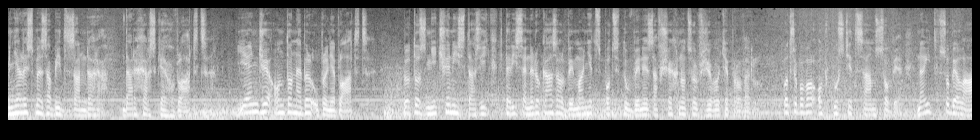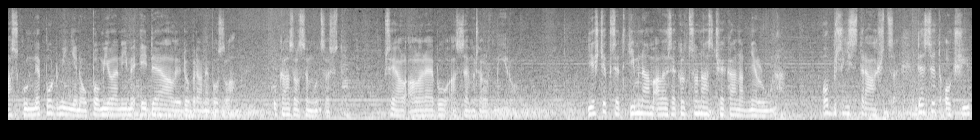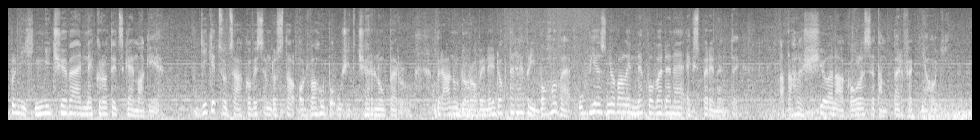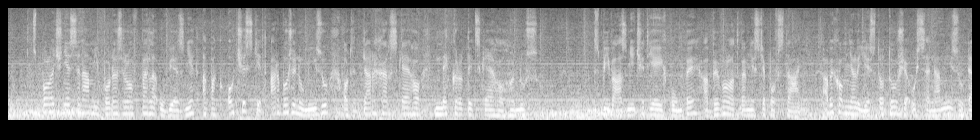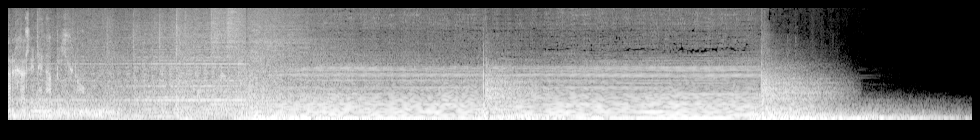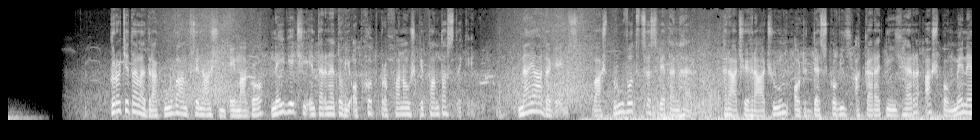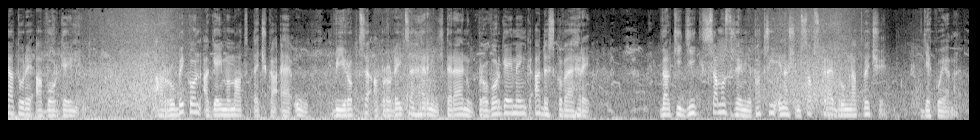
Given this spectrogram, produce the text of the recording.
Měli jsme zabít Zandara, darcharského vládce. Jenže on to nebyl úplně vládce. Byl to zničený stařík, který se nedokázal vymanit z pocitu viny za všechno, co v životě provedl. Potřeboval odpustit sám sobě, najít v sobě lásku nepodmíněnou pomílenými ideály dobra nebo zla. Ukázal jsem mu cestu. Přijal Alrébu a zemřel v míru. Ještě předtím nám ale řekl, co nás čeká na dně Luna. Obří strážce, deset očí plných ničivé nekrotické magie. Díky Cucákovi jsem dostal odvahu použít černou perlu, bránu do roviny, do které prý bohové uvězňovali nepovedené experimenty. A tahle šílená koule se tam perfektně hodí. Společně se nám ji podařilo v perle uvěznit a pak očistit arbořinu mízu od darcharského nekrotického hnusu. Zbývá zničit jejich pumpy a vyvolat ve městě povstání, abychom měli jistotu, že už se na mízu darchaři nenapíchnou. Krotitele draků vám přináší Imago, největší internetový obchod pro fanoušky fantastiky. Najada Games, váš průvodce světem her. Hráči hráčům od deskových a karetních her až po miniatury a wargaming. A Rubicon a GameMat.eu, výrobce a prodejce herních terénů pro wargaming a deskové hry. Velký dík samozřejmě patří i našim subscriberům na Twitchi. Děkujeme.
